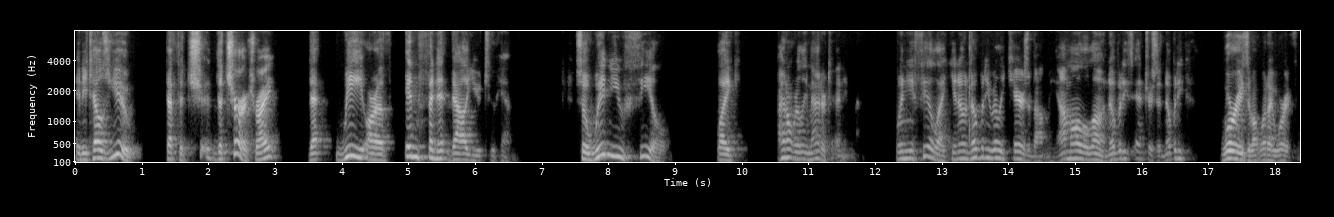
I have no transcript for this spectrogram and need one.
And he tells you that the ch- the church, right, that we are of infinite value to him. So when you feel like I don't really matter to anyone, when you feel like, you know, nobody really cares about me, I'm all alone, nobody's interested, nobody worries about what I worry for.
